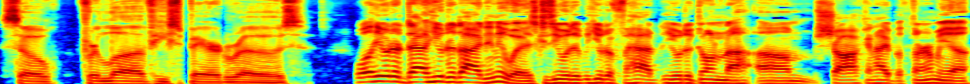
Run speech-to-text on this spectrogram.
So for love, he spared Rose. well, he would have died. He would have died anyways because he would have he would have had he would have gone to um, shock and hypothermia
